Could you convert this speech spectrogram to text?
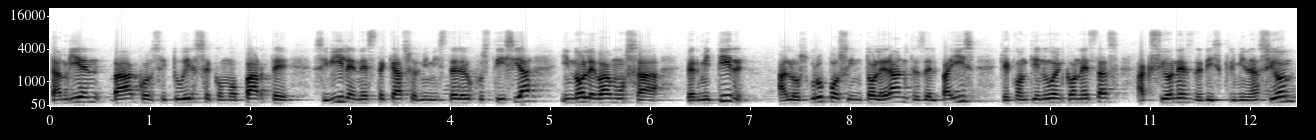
también va a constituirse como parte civil, en este caso el Ministerio de Justicia, y no le vamos a permitir a los grupos intolerantes del país que continúen con estas acciones de discriminación,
